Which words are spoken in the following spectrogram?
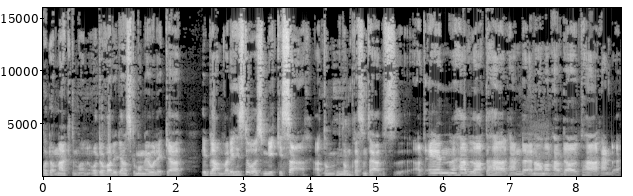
Och då märkte man, och då var det ganska många olika Ibland var det historier som gick isär. Att de, mm. de presenterades. Att en hävdade att det här hände, en annan hävdade att det här hände.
